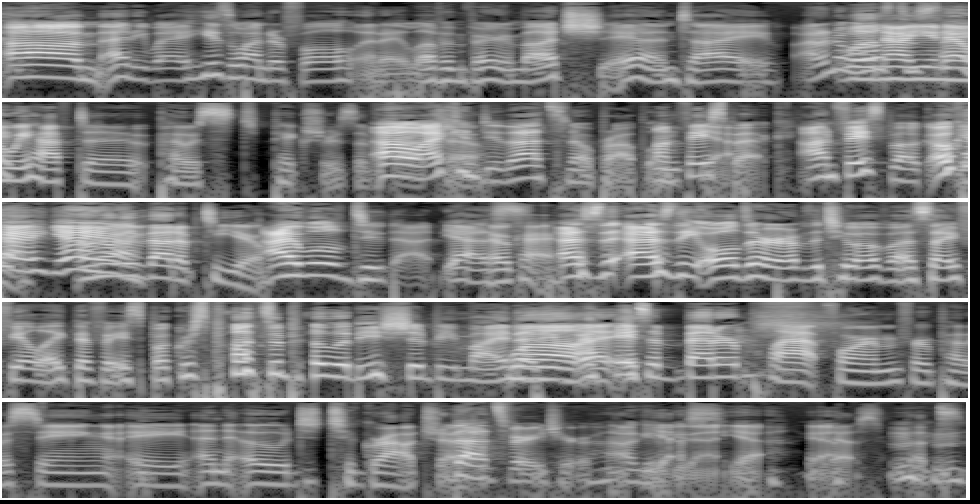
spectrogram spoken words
Um. Anyway, he's wonderful, and I love him very much. And I, I don't know. well, what now you know we have to post pictures of. Oh, I can do that. that's no problem on Yeah. Facebook. On Facebook. Okay. Yeah. yeah I'm yeah. gonna leave that up to you. I will do that. Yes. Okay. As the, as the older of the two of us, I feel like the Facebook responsibility should be mine well, I- anyway. it's a better platform for posting a an ode to Groucho. That's very true. I'll give you that. Yeah. Yeah. yes, that's Mhm,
